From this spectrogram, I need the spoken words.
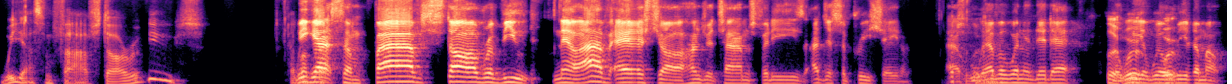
we got some five star reviews. We got that? some five star reviews. Now I've asked y'all a hundred times for these. I just appreciate them. Uh, whoever went and did that, Look, we will read them out.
